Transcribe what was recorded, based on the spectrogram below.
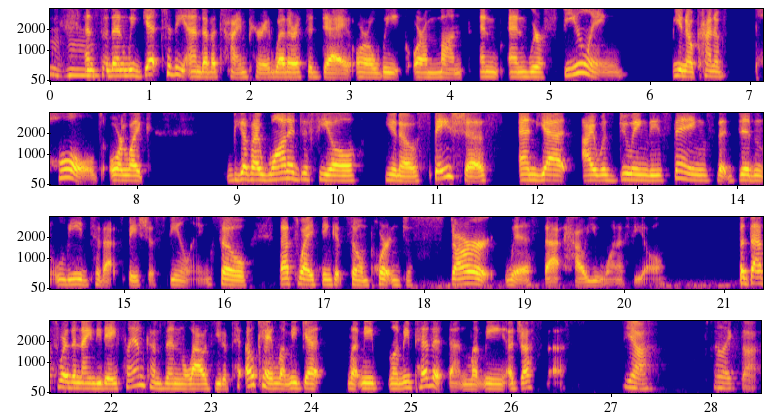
Mm-hmm. And so then we get to the end of a time period whether it's a day or a week or a month and and we're feeling you know kind of pulled or like because I wanted to feel you know spacious and yet I was doing these things that didn't lead to that spacious feeling. So that's why I think it's so important to start with that how you want to feel. But that's where the 90 day plan comes in and allows you to okay, let me get let me let me pivot then. Let me adjust this. Yeah, I like that.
